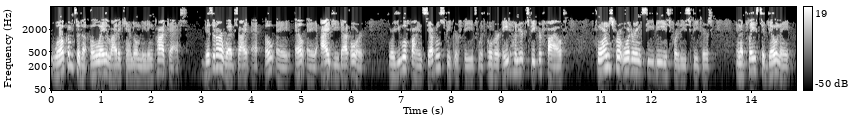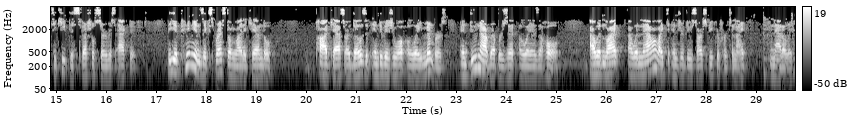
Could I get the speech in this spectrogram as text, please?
Welcome to the OA Light a Candle Meeting podcast. Visit our website at oalaig.org, where you will find several speaker feeds with over 800 speaker files, forms for ordering CDs for these speakers, and a place to donate to keep this special service active. The opinions expressed on Light a Candle podcasts are those of individual OA members and do not represent OA as a whole. I would like I would now like to introduce our speaker for tonight, Natalie.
